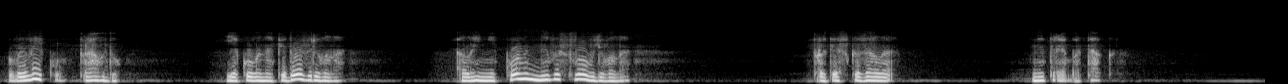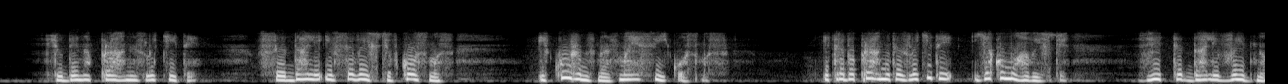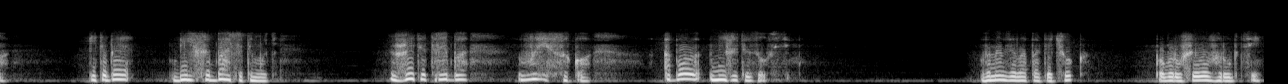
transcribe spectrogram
велику правду, яку вона підозрювала, але ніколи не висловлювала. Проте сказала, не треба так. Людина прагне злетіти все далі і все вище в космос, і кожен з нас має свій космос. І треба прагнути злетіти якомога вище, звідти далі видно і тебе більше бачитимуть. Жити треба високо або не жити зовсім. Вона взяла патичок, поворушила в грубці.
